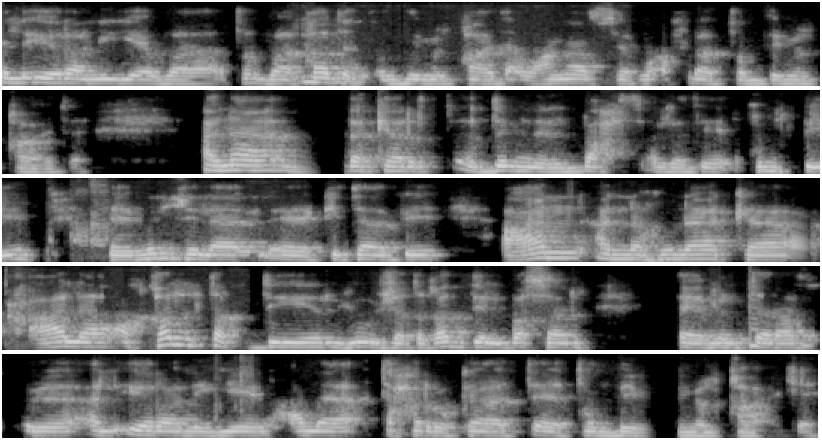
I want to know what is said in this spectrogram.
الإيرانية وقادة تنظيم القاعدة أو عناصر وأفراد تنظيم القاعدة. أنا ذكرت ضمن البحث الذي قمت به من خلال كتابي عن أن هناك على أقل تقدير يوجد غض البصر من طرف الإيرانيين على تحركات تنظيم القاعدة.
